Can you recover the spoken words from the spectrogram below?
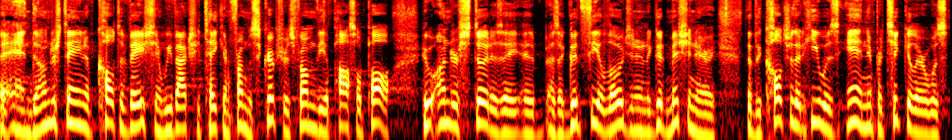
And the understanding of cultivation we've actually taken from the scriptures, from the Apostle Paul, who understood as a, as a good theologian and a good missionary that the culture that he was in, in particular, was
